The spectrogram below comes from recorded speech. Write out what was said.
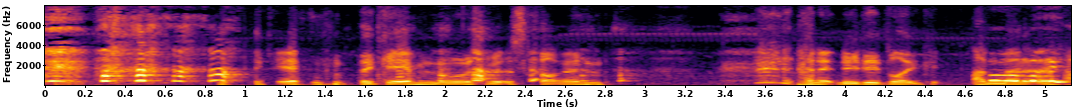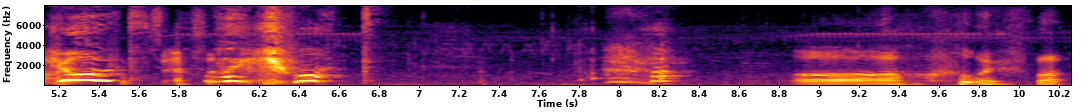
the, game, the game knows what's coming. And it needed like a oh minute Oh my and a half god! to process Oh my god! Oh, holy fuck.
